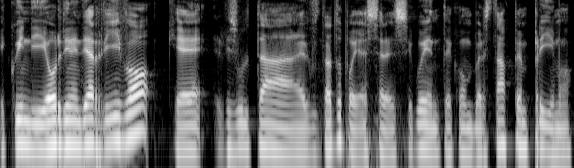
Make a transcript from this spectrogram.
e quindi ordine di arrivo che risulta, il risultato poi essere il seguente con Verstappen primo,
